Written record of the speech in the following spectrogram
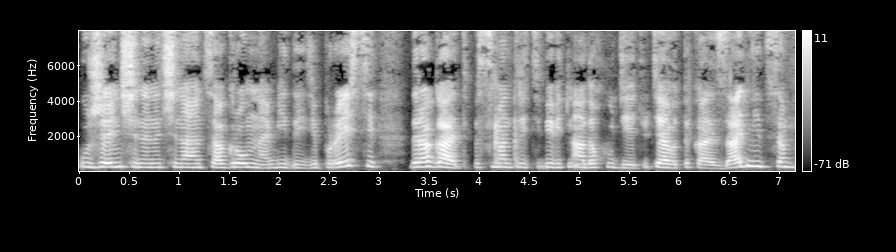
у женщины начинаются огромные обиды и депрессии. Дорогая, ты посмотри, тебе ведь надо худеть. У тебя вот такая задница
